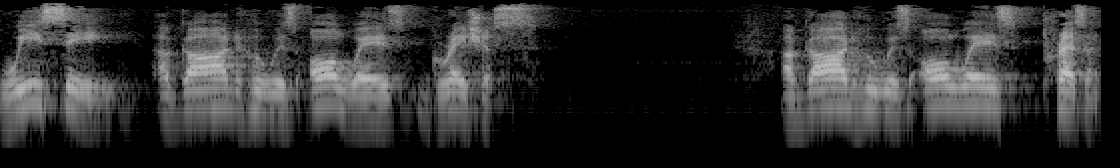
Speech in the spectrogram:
we see a God who is always gracious, a God who is always present,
